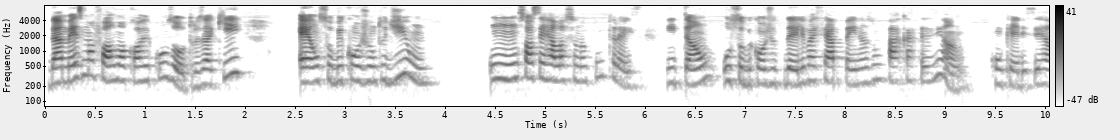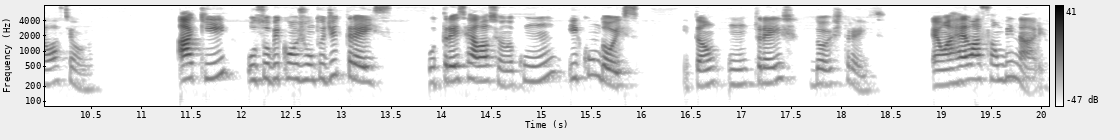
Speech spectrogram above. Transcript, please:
Da mesma forma ocorre com os outros. Aqui é um subconjunto de 1. O 1 só se relaciona com 3. Então, o subconjunto dele vai ser apenas um par cartesiano, com que ele se relaciona. Aqui, o subconjunto de 3. O 3 se relaciona com 1 e com 2. Então, 1, 3, 2, 3. É uma relação binária.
